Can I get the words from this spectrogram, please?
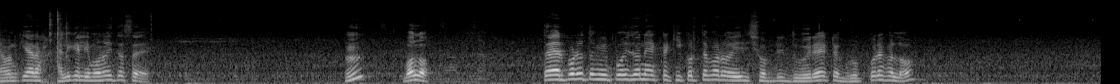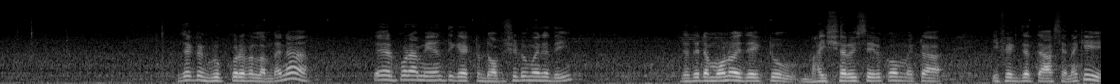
এখন কি আর খালি খালি মনে হইতেছে। হুম? বলো। তো এরপরে তুমি প্রয়োজনে একটা কি করতে পারো? এই সবজি ধুয়ে একটা গ্রুপ করে ফেলো। যে একটা গ্রুপ করে ফেললাম, তাই না? তো এরপরে আমি এখান থেকে একটা ডব শিটও মেরে দিই। যাতে এটা মনে হয় যে একটু ভাইসা রয়েছে এরকম একটা ইফেক্ট যাতে আসে, নাকি?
